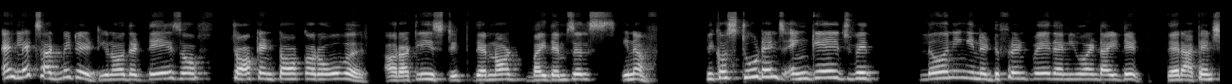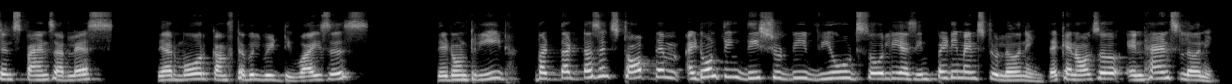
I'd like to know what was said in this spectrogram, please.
and let's admit it. You know, the days of chalk and talk are over, or at least it, they're not by themselves enough, because students engage with learning in a different way than you and I did. Their attention spans are less. They are more comfortable with devices. They don't read. But that doesn't stop them. I don't think these should be viewed solely as impediments to learning. They can also enhance learning.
